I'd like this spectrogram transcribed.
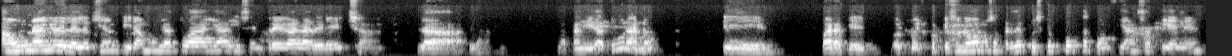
a un año de la elección tiramos la toalla y se entrega a la derecha la, la, candidatura, ¿no? Eh, para que, pues, porque si no vamos a perder, pues qué poca confianza tienen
